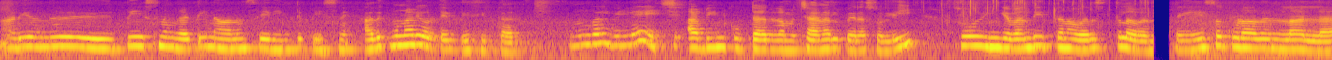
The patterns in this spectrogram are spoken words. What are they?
அப்படியே வந்து பேசணுங்காட்டி நானும் சரின்ட்டு பேசினேன். அதுக்கு முன்னாடி ஒரு டைம் பேசியிருக்காரு. உங்கள் வில்லேஜ் அப்படின்னு கூப்பிட்டாரு நம்ம சேனல் பேரை சொல்லி. ஸோ இங்கே வந்து இத்தனை வருஷத்தில் வந்து பேசக்கூடாதுன்னெலாம் இல்லை.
